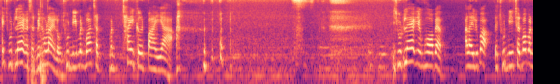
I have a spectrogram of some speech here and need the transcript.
ไอชุดแรกอะฉันไม่เท่าไหร่หรอก ชุดนี้มันว่าฉันมันใช่เกินไปอะ อีชุดแรกยังพอแบบอะไรหรือเปล่าแต่ชุดนี้ฉันว่ามัน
